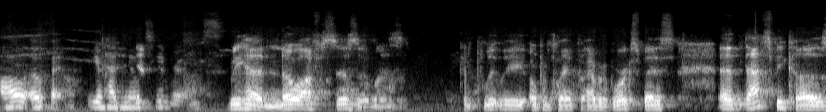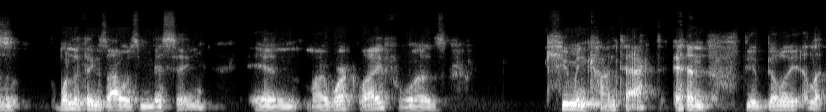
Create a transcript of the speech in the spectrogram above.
all open. You had no yep. team rooms. We had no offices. It was completely open plan collaborative workspace. And that's because one of the things I was missing in my work life was human contact and the ability. And Uh,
